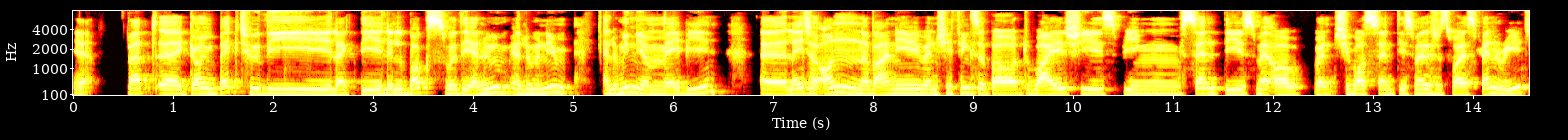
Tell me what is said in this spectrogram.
yeah. But uh, going back to the like the little box with the alum- aluminium, aluminium maybe uh, later on, Navani, when she thinks about why she's being sent these me- or when she was sent these messages via Spanreed,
